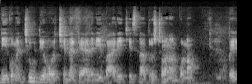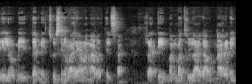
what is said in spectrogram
నీకు మంచి ఉద్యోగం వచ్చిందంటే అది నీ భార్య చేసిన అదృష్టం అని అనుకున్నాం. పెళ్ళిలో మీ ఇద్దరిని చూసిన వారు ఏమన్నారో తెలుసా? రతి మన్మధుల్లాగా ఉన్నారని.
